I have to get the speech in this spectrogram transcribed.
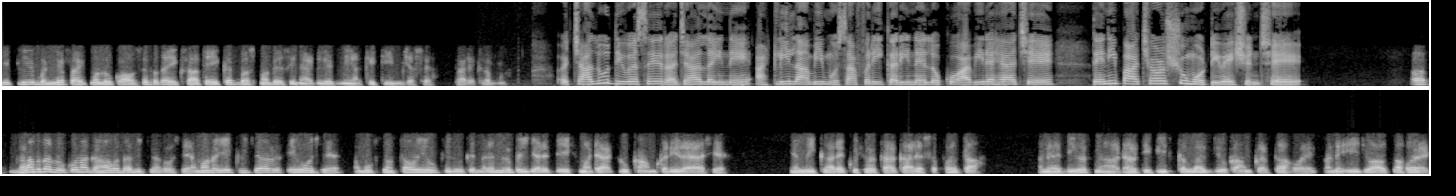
જેટલી બંને ફ્લાઇટમાં લોકો આવશે, બધા એક સાથે એક જ બસમાં બેસીને એડલેટની આખી ટીમ જશે કાર્યક્રમમાં. ચાલુ દિવસે રજા લઈને આટલી લાંબી મુસાફરી કરીને લોકો આવી રહ્યા છે. તેની પાછળ શું મોટિવેશન છે? ઘણા બધા લોકોના ઘણા બધા વિચારો છે. એમાંનો એક વિચાર એવો છે, અમુક સંસ્થાઓ એવું કીધું કે નરેન્દ્રભાઈ જયારે દેશ માટે આટલું કામ કરી રહ્યા છે, એમની કાર્યકુશળતા કાર્ય સફળતા અને દિવસના અઢારથી વીસ કલાક જો કામ કરતા હોય અને એ જો આવતા હોય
